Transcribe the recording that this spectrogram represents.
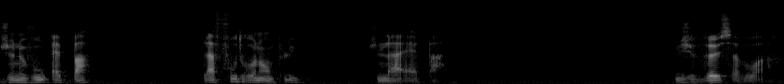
Je ne vous hais pas. La foudre non plus. Je ne la hais pas. Mais je veux savoir.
